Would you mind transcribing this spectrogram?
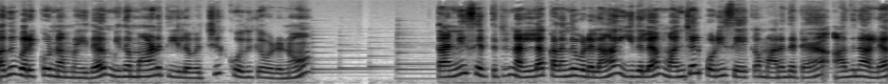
அது வரைக்கும் நம்ம இதை மிதமான தீயில் வச்சு கொதிக்க விடணும். தண்ணி சேர்த்துட்டு நல்லா கலந்து விடலாம். இதில் மஞ்சள் பொடி சேர்க்க மறந்துட்டேன். அதனால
